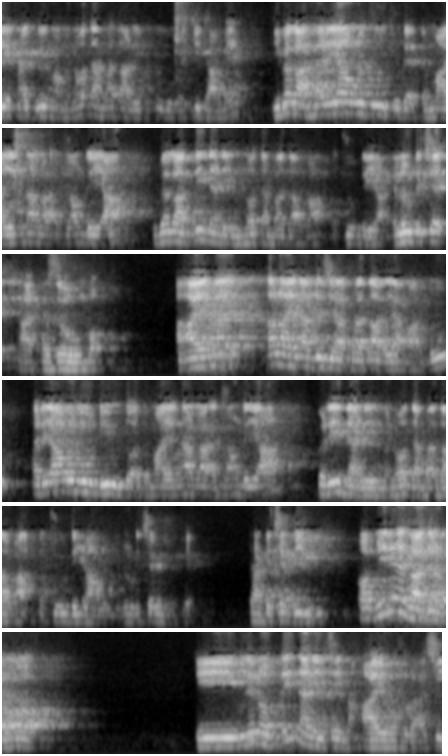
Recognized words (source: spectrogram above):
ရဲ့ခိုက်ကလေးမှာမနောတံဖတ်တာလေးတစ်ခုကိုပဲကြည့်ထားမယ်ဒီဘက်ကဟရိယဝတ္ထုဆိုတဲ့ဓမ္မယနာကအကြောင်းတရားဒီဘက်ကပိဋကလေးမနောတံဖတ်တာကအကျိုးတရားဒီလိုတစ်ချက်ဒါတစုံပေါ့အာယနာသရယနာပစ္စယဖတ်တာအရာမှာကိုဟရိယဝတ္ထုဒီဟူသောဓမ္မယနာကအကြောင်းတရားပရိဒံလေးမနောတံဖတ်တာကအကျိုးတရားလို့ဒီလိုတစ်ချက်မျိုးဖြစ်ဒါတစ်ချက်ပြီးပြီဟောပြီးတဲ့အခါကျတော့ ဒီဦးဇင်းတို့ပြိတ္တန်လေးစိတ်မှာအာယုံဆိုတာရှိ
